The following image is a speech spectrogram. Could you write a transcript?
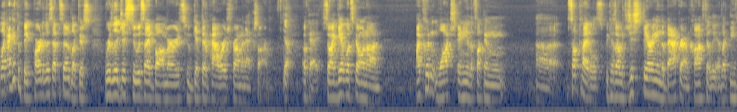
like I get the big part of this episode. Like there's religious suicide bombers who get their powers from an Ex-Arm. Yeah. Okay, so I get what's going on. I couldn't watch any of the fucking uh, subtitles because I was just staring in the background constantly at like these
